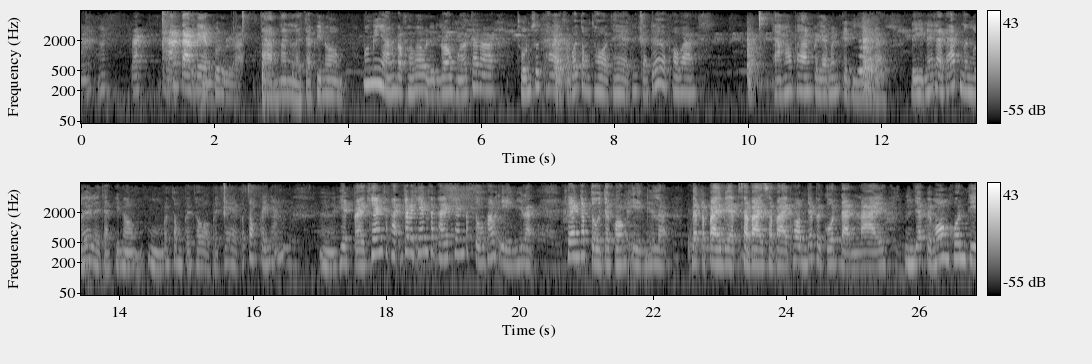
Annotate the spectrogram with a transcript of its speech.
นะอืมไปทางตากแดดคุณละตามนั่นแหละจ้ะพี่น้องเมื่อมีอย่างดอกเขาเว่าเรียนรองหัวแต่ว่าทนสุดท้ายก็ว่าต้องทอแท้ด้วยจ้ะเด้อเพราะว่าถ้าเฮาผ่านไปแล้วมันก็ดีค่ะ ดีในระดับหนึ่งเลยเลยจ้ะพี่น้องอืมว่ต้องไปทอไปแท้ว่ต้องไปยังอืมเฮ็ดไปแข่งกับไผจะไปแข่งกับไผแข่งกับตัวเขาเองนี่แหละแข่งกับตัวเจ้าของเองนี่แหละแบบก็ไปแบบสบายสบายพร้อมอย่าไปกดดันลายอือย่าไปมองคนที่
